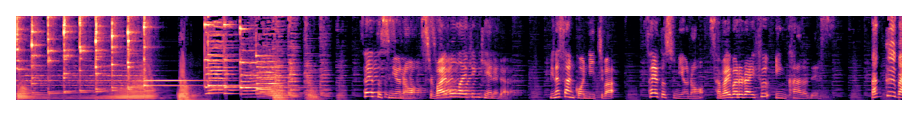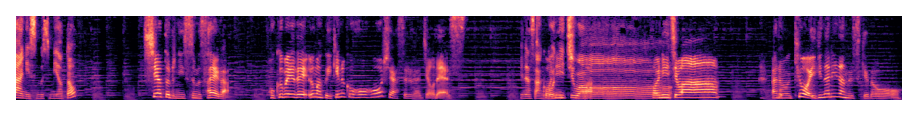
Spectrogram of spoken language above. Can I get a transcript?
さやとすみおの Survival Life in Canada 皆さんこんにちは。さやとすみおのサバイバルライフ in カナダです。バンクーバーに住むすみおと。シアトルに住むさやが北米でうまく生き抜く方法をシェアするラジオです。皆さんこんにちは。こんにちは。あの今日はいきなりなんですけど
